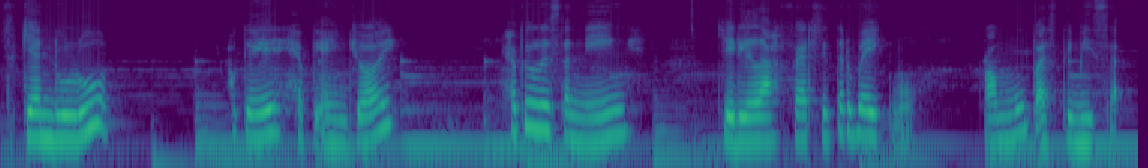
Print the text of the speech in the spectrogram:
sekian dulu. Oke, okay, happy enjoy. Happy listening. Jadilah versi terbaikmu. Kamu pasti bisa.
